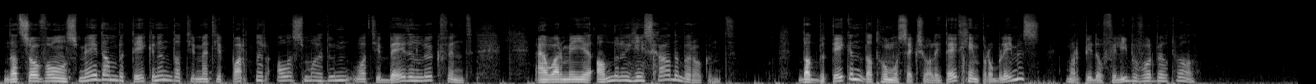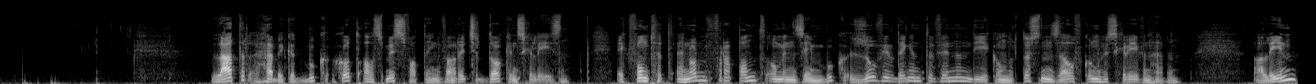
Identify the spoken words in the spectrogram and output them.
Dat zou volgens mij dan betekenen dat je met je partner alles mag doen wat je beiden leuk vindt en waarmee je anderen geen schade berokkent. Dat betekent dat homoseksualiteit geen probleem is, maar pedofilie bijvoorbeeld wel. Later heb ik het boek God als misvatting van Richard Dawkins gelezen. Ik vond het enorm frappant om in zijn boek zoveel dingen te vinden die ik ondertussen zelf kon geschreven hebben. Alleen,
